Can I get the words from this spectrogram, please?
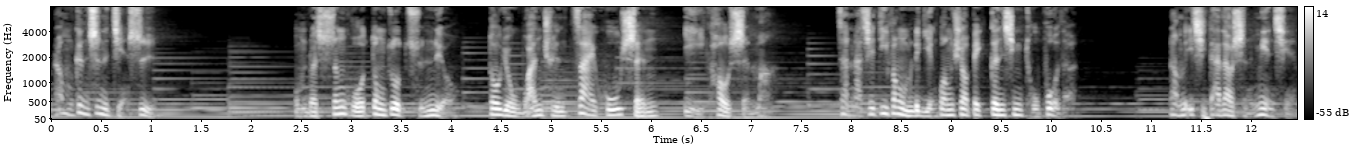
让我们更深的检视我们的生活动作存留，都有完全在乎神、倚靠神吗？在哪些地方，我们的眼光需要被更新突破的？让我们一起带到神的面前。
